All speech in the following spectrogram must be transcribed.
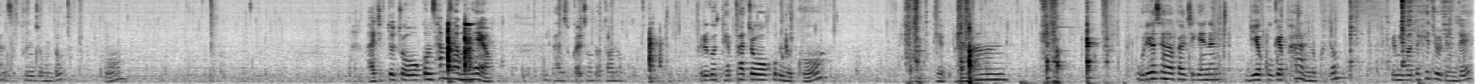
한 스푼 정도 넣고 아직도 조금 삼삼해요. 한반 숟갈 정도 더 넣고 그리고 대파 조금 넣고 대파는 우리가 생각할 적에는 미역국에 파 안 넣거든. 그럼 이것도 해조류인데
